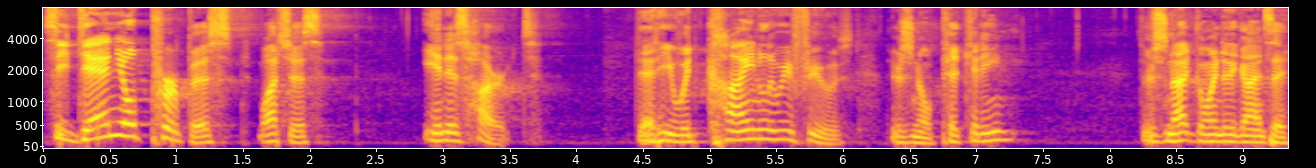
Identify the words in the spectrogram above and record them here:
See, Daniel purposed, watch this, in his heart that he would kindly refuse. There's no picketing. There's not going to the guy and say,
